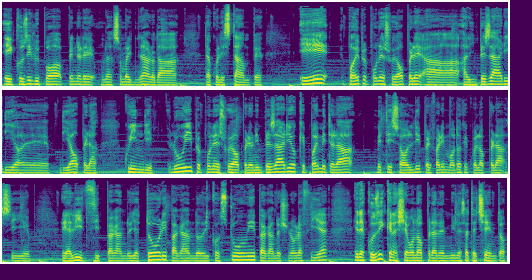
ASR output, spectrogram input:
e così lui può prendere una somma di denaro da, da quelle stampe e poi propone le sue opere a, agli impresari di, eh, di, opera. Quindi lui propone le sue opere a un impresario che poi metterà, mette i soldi per fare in modo che quell'opera si realizzi, pagando gli attori, pagando i costumi, pagando scenografie. Ed è così che nasceva un'opera del 1700.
